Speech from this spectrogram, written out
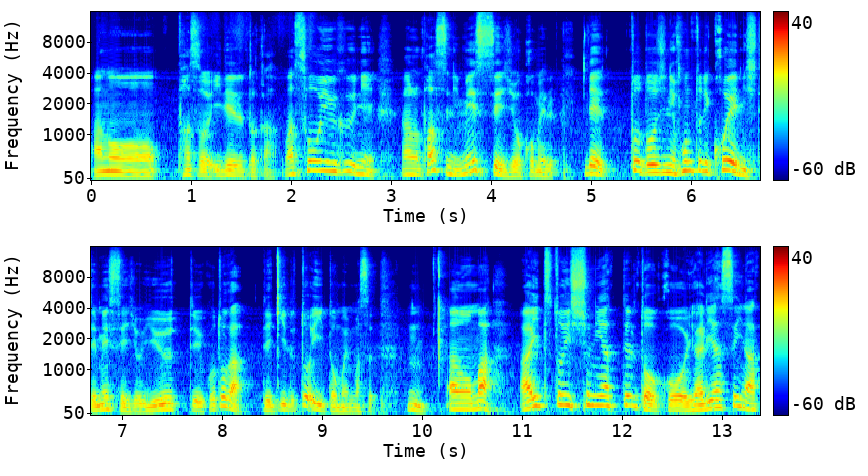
あのパスを入れるとか、まあ、そういうふうにあのパスにメッセージを込めるでと同時に本当に声にしてメッセージを言うっていうことができるといいと思います。うんあのまあ、あいつと一緒にやってるとこうやりやすいなっ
